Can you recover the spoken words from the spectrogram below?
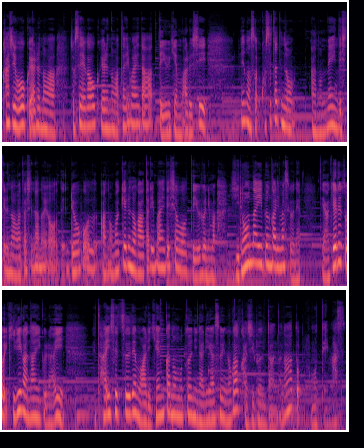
家事を多くやるのは女性が多くやるのは当たり前だっていう意見もあるしでも子育てのあのメインでしてるのは私なのよって両方あの分けるのが当たり前でしょうっていうふうに、まあ、いろんな言い分がありますよね。であげるときりがないぐらい大切でもあり喧嘩のもとになりやすいのが家事分担だなと思っています。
